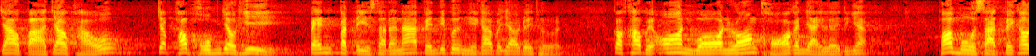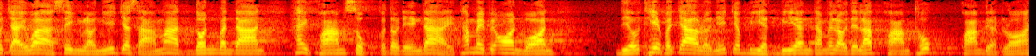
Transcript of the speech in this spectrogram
เจ้าป่าเจ้าเขาเจ้าพระพรหมเจ้าที่เป็นปฏิสารณะเป็นที่พึ่งให้ข้าพเจ้าได้เถิด ก็เข้าไปอ้อนวอนร้องขอกันใหญ่เลยทีเนี้ยเพราะหมูสัตว์ไปเข้าใจว่าสิ่งเหล่านี้จะสามารถดลบันดาลให้ความสุขกับตัวเองได้ ถ้าไม่ไปอ้อนวอน เดี๋ยวเทพเจ้าเหล่านี้จะเบียดเบียนทำให้เราได้รับความทุกข์ความเดือดร้อน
